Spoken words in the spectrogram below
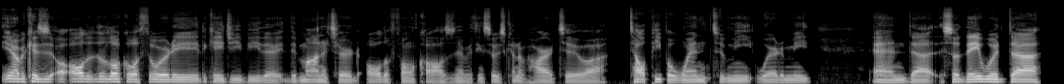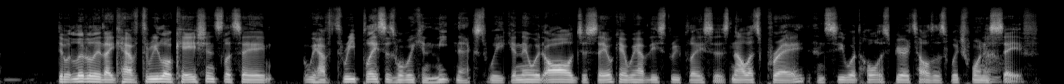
you know, because all the, the local authority, the KGB, they they monitored all the phone calls and everything, so it's kind of hard to uh, tell people when to meet, where to meet, and uh, so they would uh, they would literally like have three locations. Let's say we have three places where we can meet next week and they would all just say okay we have these three places. Now let's pray and see what the holy spirit tells us which one is safe.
